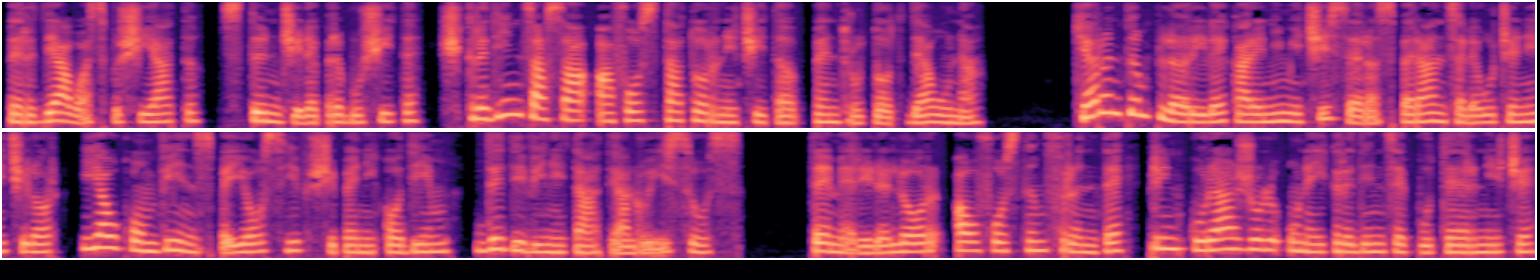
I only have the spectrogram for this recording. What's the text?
perdeaua sfâșiată, stâncile prăbușite și credința sa a fost statornicită pentru totdeauna. Chiar întâmplările care nimiciseră speranțele ucenicilor i-au convins pe Iosif și pe Nicodim de divinitatea lui Isus. Temerile lor au fost înfrânte prin curajul unei credințe puternice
